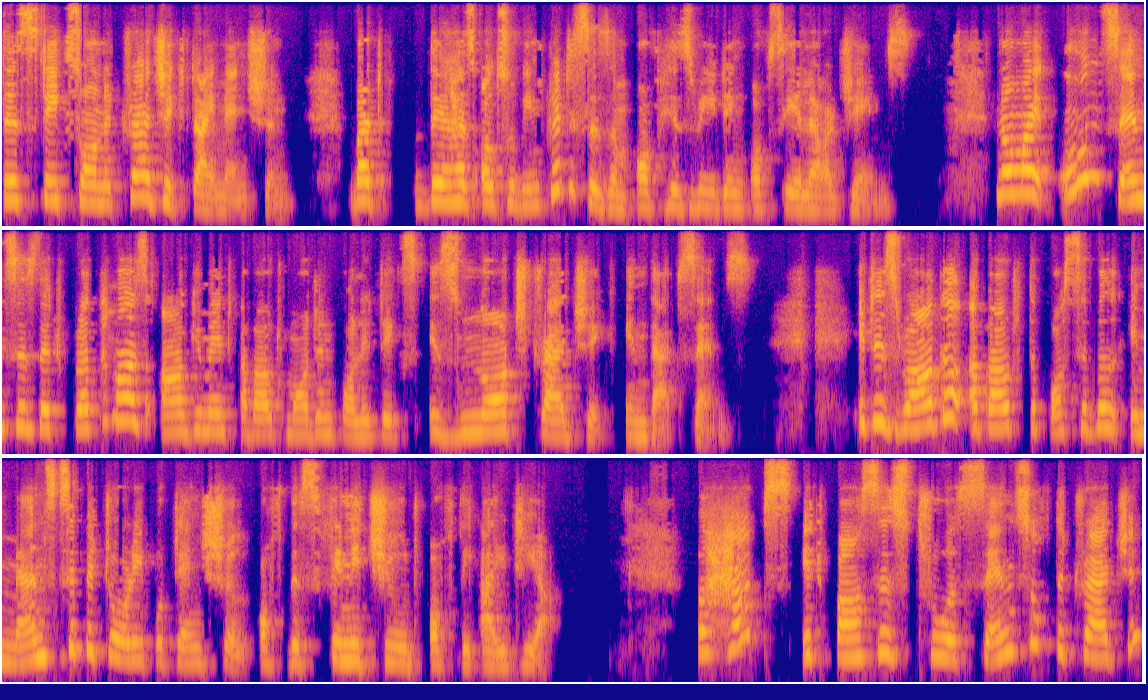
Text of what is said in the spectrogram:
this takes on a tragic dimension, but there has also been criticism of his reading of CLR James. Now, my own sense is that Prathama's argument about modern politics is not tragic in that sense. It is rather about the possible emancipatory potential of this finitude of the idea. Perhaps it passes through a sense of the tragic,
